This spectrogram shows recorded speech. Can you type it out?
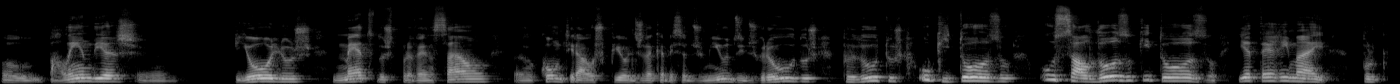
uh, lêndias, uh, piolhos, métodos de prevenção, uh, como tirar os piolhos da cabeça dos miúdos e dos graúdos, produtos, o quitoso, o saudoso quitoso. E até rimei, porque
